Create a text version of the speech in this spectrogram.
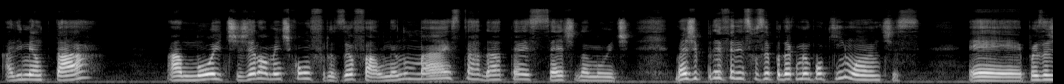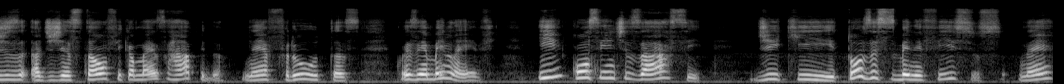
alimentar à noite, geralmente com frutas. Eu falo, né? No mais tardar até as sete da noite. Mas de preferência você puder comer um pouquinho antes. É, pois a digestão fica mais rápida, né? Frutas, coisinha bem leve. E conscientizar-se de que todos esses benefícios, né?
